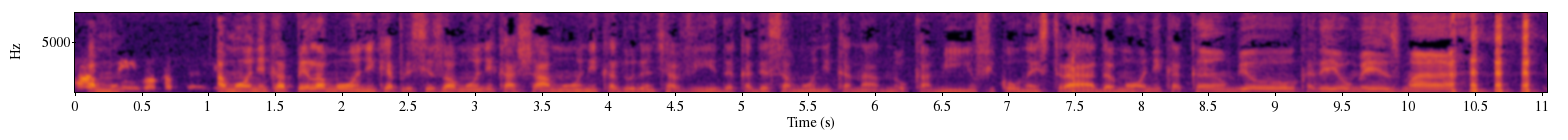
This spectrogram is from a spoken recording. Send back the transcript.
A, a Mônica pela Mônica, é preciso a Mônica achar a Mônica durante a vida. Cadê essa Mônica na, no caminho? Ficou na estrada. Mônica, câmbio, cadê eu mesma?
